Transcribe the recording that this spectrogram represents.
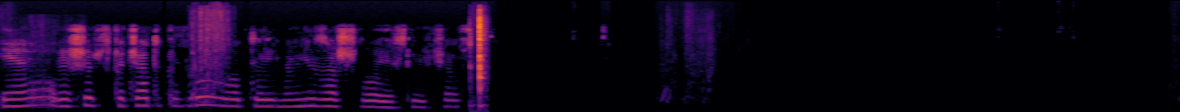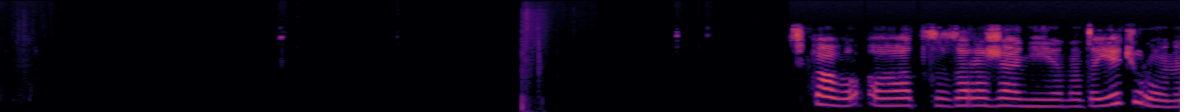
і вирішив скачати попробувати, і мені зашло, якщо чесно. Цікаво, а це заражання надає урона?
